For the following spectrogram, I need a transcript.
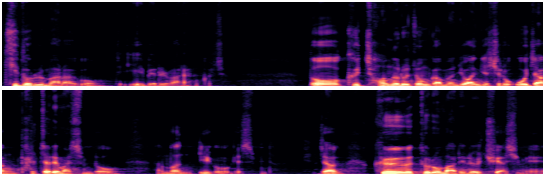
기도를 말하고 예배를 말하는 거죠. 또 그 전으로 좀 가면 요한계시록 5장 8절의 말씀도 한번 읽어보겠습니다. 시작. 그 두루마리를 취하심에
